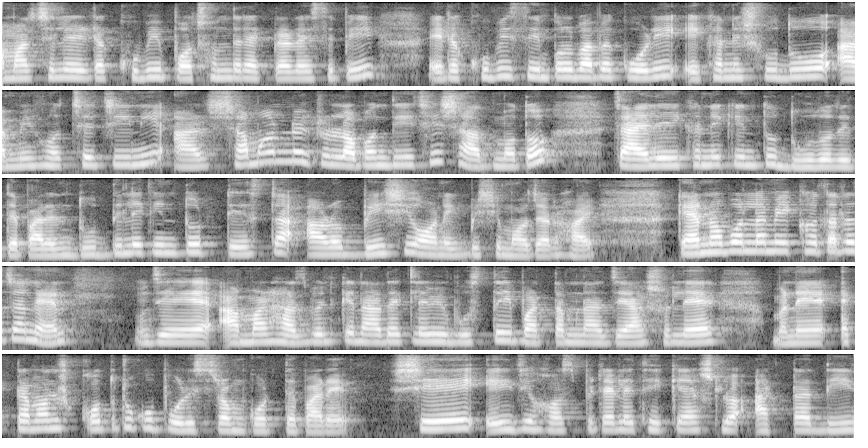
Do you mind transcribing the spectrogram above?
আমার ছেলের এটা খুবই পছন্দের একটা রেসিপি। এটা খুবই সিম্পলভাবে করি। এখানে শুধু আমি হচ্ছে চিনি আর সামান্য একটু লবণ দিয়েছি স্বাদ মতো। চাইলে এখানে কিন্তু দুধও দিতে পারেন। দুধ দিলে কিন্তু টেস্টটা আরও বেশি, অনেক বেশি মজার হয়। কেন বললাম এই কথাটা জানেন? যে আমার হাজব্যান্ডকে না দেখলে আমি বুঝতেই পারতাম না যে আসলে মানে একটা মানুষ কতটুকু পরিশ্রম করতে পারে। সে এই যে হসপিটালে থেকে আসলো আটটা দিন,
